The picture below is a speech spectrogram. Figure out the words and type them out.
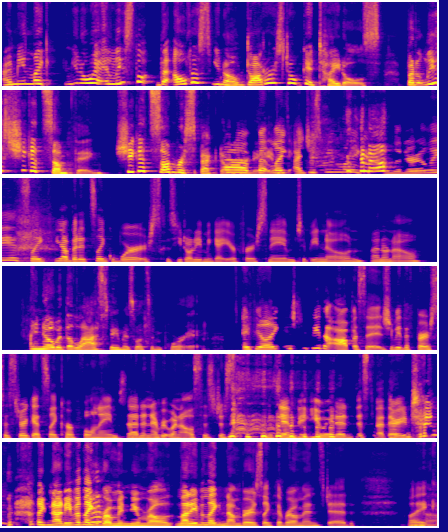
I mean, like, you know what? At least the, the eldest, you know, daughters don't get titles, but at least she gets something. She gets some respect on yeah, her name. but like I just mean like know? literally, it's like yeah, but it's like worse because you don't even get your first name to be known. I don't know. I know, but the last name is what's important. I feel like it should be the opposite. It should be the first sister gets like her full name said, and everyone else is just misambiguated Miss Featherington. like not even like Roman numerals, not even like numbers like the Romans did. Like No.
